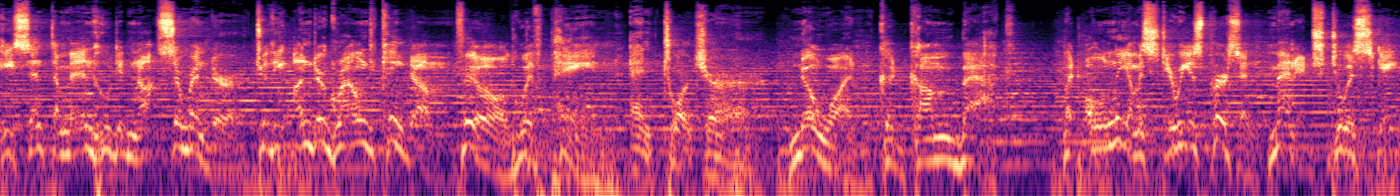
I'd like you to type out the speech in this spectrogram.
He sent the men who did not surrender to the underground kingdom filled with pain and torture. No one could come back, but only a mysterious person managed to escape.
